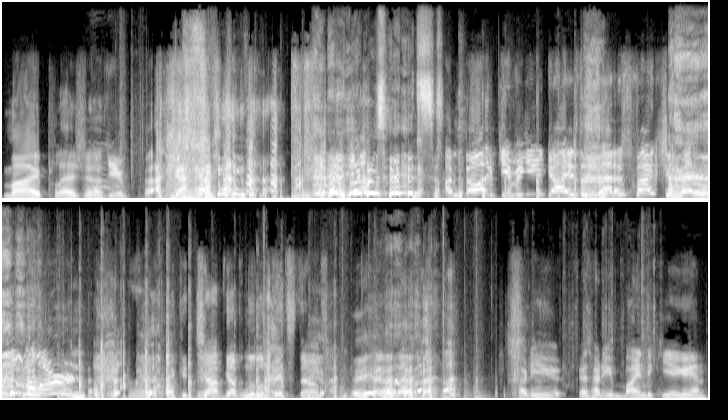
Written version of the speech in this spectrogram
My pleasure. Fuck you. he was hit. I'm not giving you guys the satisfaction. When will you learn? I could chop you up in little bits, though. There you go. How do you guys? How do you bind the key again?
